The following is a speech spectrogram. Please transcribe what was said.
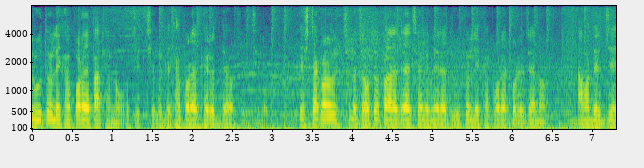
দ্রুত লেখাপড়ায় পাঠানো উচিত ছিল লেখাপড়ায় ফেরত দেওয়া উচিত ছিল। চেষ্টা করা উচিত ছিল যত পারা যায় ছেলেমেয়েরা দ্রুত লেখাপড়া করে যেন আমাদের যে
